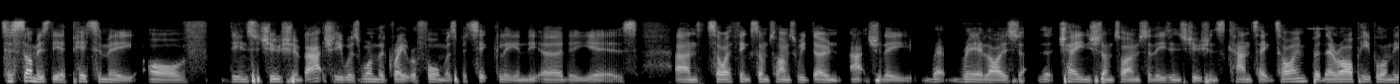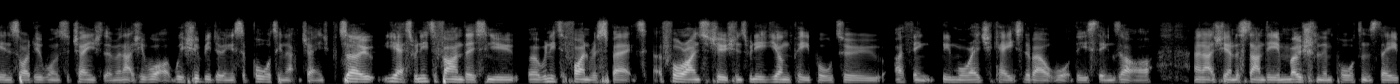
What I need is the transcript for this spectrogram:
to some is the epitome of the institution, but actually was one of the great reformers, particularly in the early years. And so I think sometimes we don't actually re- realize that change sometimes for these institutions can take time, but there are people on the inside who wants to change them. And actually, what we should be doing is supporting that change. So yes, we need to find this new. Uh, we need to find respect for our institutions. We need young people to, I think, be more educated about what these things are, and actually understand the emotional importance they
